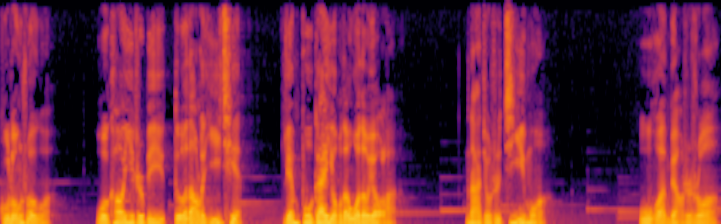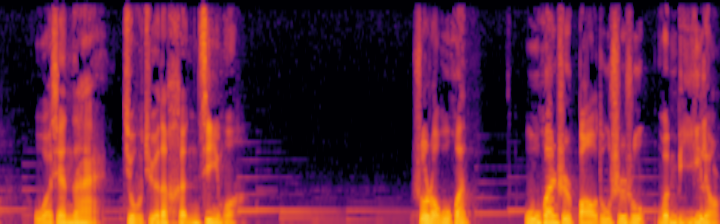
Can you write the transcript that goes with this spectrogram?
古龙说过：“我靠一支笔得到了一切，连不该有的我都有了，那就是寂寞。”吴欢表示说：“我现在就觉得很寂寞。”说说吴欢。吴欢是饱读诗书，文笔一流，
